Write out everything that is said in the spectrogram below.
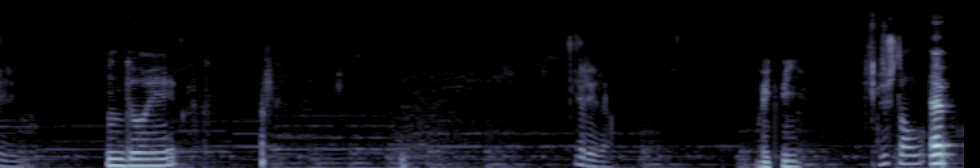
Elle est où Une dorée. Elle est là. Wait me. Juste en haut. Hop.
